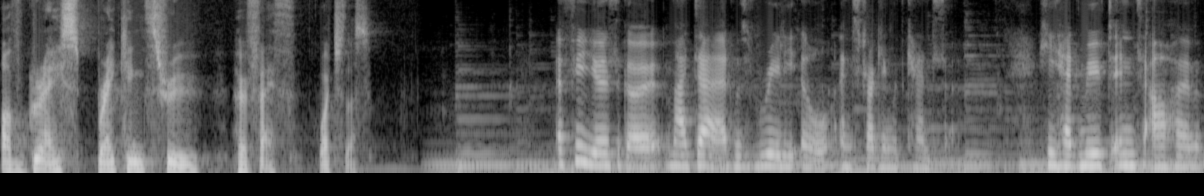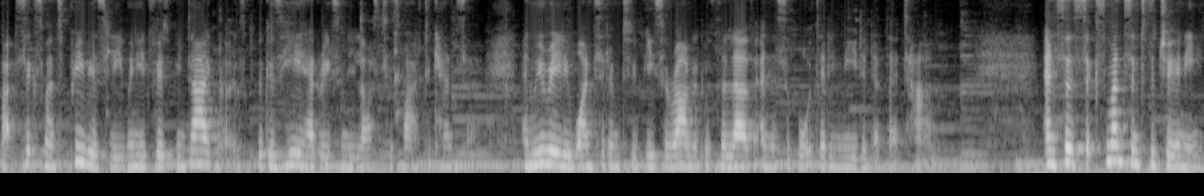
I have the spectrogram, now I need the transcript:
of grace breaking through her faith. Watch this. A few years ago, my dad was really ill and struggling with cancer. He had moved into our home about six months previously when he'd first been diagnosed because he had recently lost his wife to cancer. And we really wanted him to be surrounded with the love and the support that he needed at that time. And so, six months into the journey,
